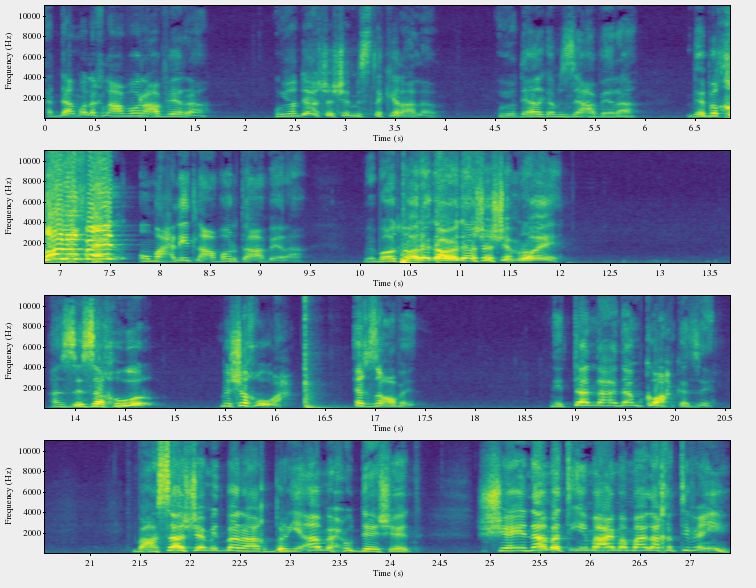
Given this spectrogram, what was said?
אדם הולך לעבור עבירה, הוא יודע שהשם מסתכל עליו, הוא יודע גם שזה עבירה, ובכל אופן הוא מחליט לעבור את העבירה, ובאותו רגע הוא יודע שהשם רואה. אז זה זכור ושכוח. איך זה עובד? ניתן לאדם כוח כזה. ועשה השם יתברך בריאה מחודשת שאינה מתאימה עם המהלך הטבעי.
